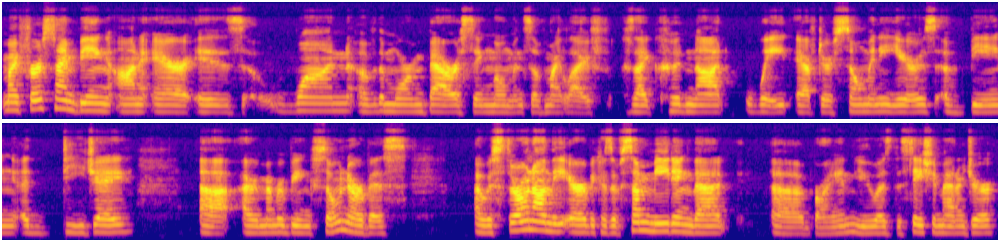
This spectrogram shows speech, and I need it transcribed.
My first time being on air is one of the more embarrassing moments of my life because I could not wait after so many years of being a DJ. Uh, I remember being so nervous. I was thrown on the air because of some meeting that uh, Brian, you as the station manager,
